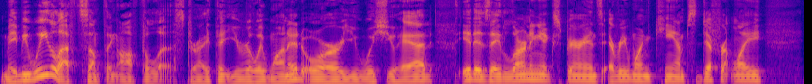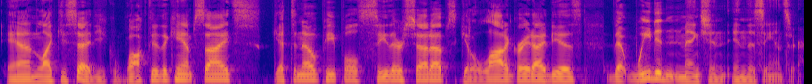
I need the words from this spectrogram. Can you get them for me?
maybe we left something off the list, right? That you really wanted or you wish you had. It is a learning experience. Everyone camps differently. And like you said, you can walk through the campsites, get to know people, see their setups, get a lot of great ideas that we didn't mention in this answer.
